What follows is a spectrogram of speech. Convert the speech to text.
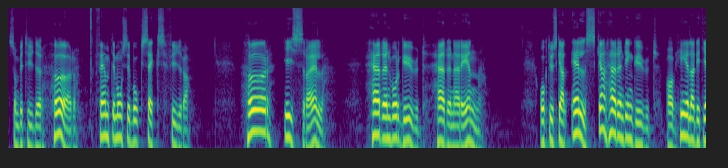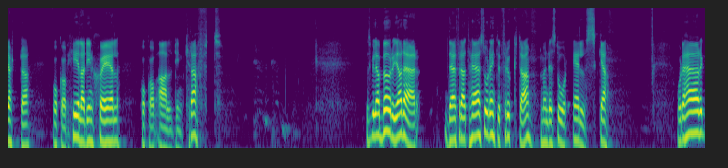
som betyder hör. Femte Mosebok 6.4. Hör Israel, Herren vår Gud, Herren är en. Och du skall älska Herren din Gud av hela ditt hjärta och av hela din själ och av all din kraft. Jag skulle vilja börja där, därför att här står det inte frukta, men det står älska. Och det här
